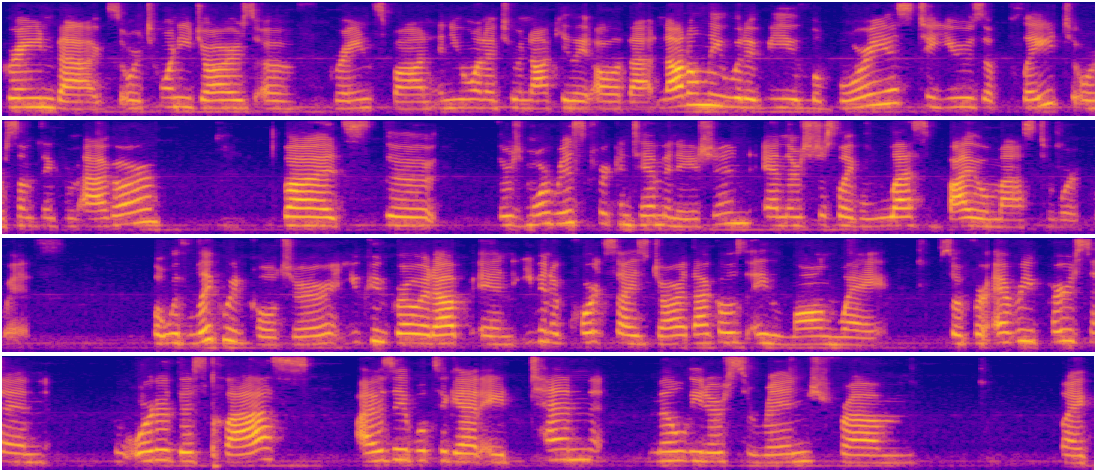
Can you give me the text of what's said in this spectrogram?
grain bags or 20 jars of grain spawn and you wanted to inoculate all of that. Not only would it be laborious to use a plate or something from agar, but the there's more risk for contamination and there's just like less biomass to work with. But with liquid culture, you can grow it up in even a quart sized jar. That goes a long way. So for every person who ordered this class, I was able to get a 10 milliliter syringe from like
